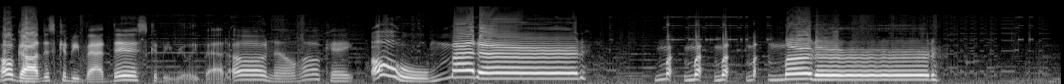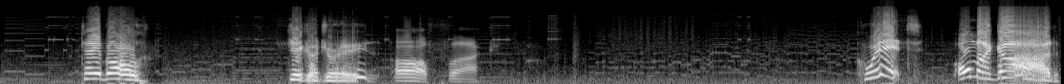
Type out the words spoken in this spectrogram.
Oh god, this could be bad. This could be really bad. Oh no, okay. Oh, murdered! M m m murdered! Table! Giga Drain! Oh, fuck. Quit! Oh my god!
